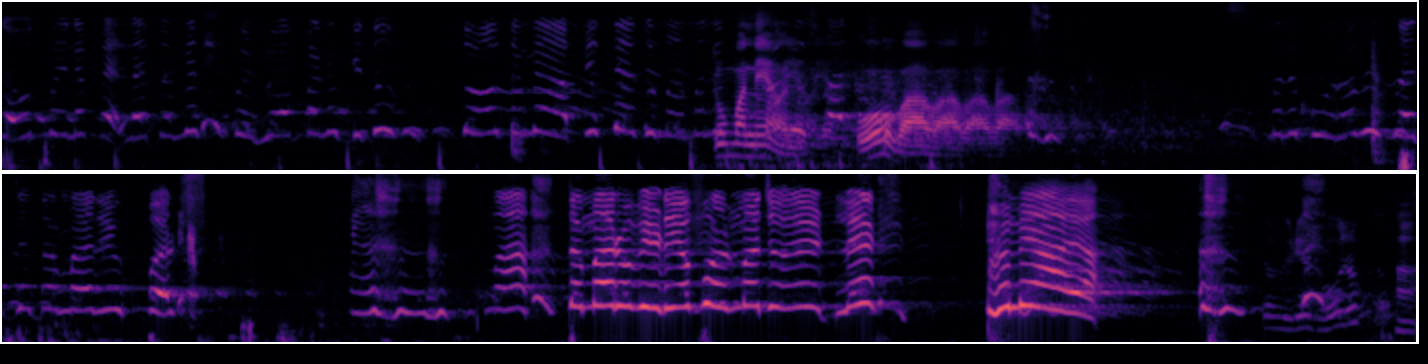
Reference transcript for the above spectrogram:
ચૌદ મહિના પહેલા તમે પહેલું આપવાનું કીધું તો તમે આપી જ દેજો મને તું ઓ વાહ વાહ વાહ વાહ. મને પૂરો વિશ્વાસ છે તમારી ઉપર. માં તમારો વિડિયો ફોનમાં જોયો એટલે અમે આયા. હા.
